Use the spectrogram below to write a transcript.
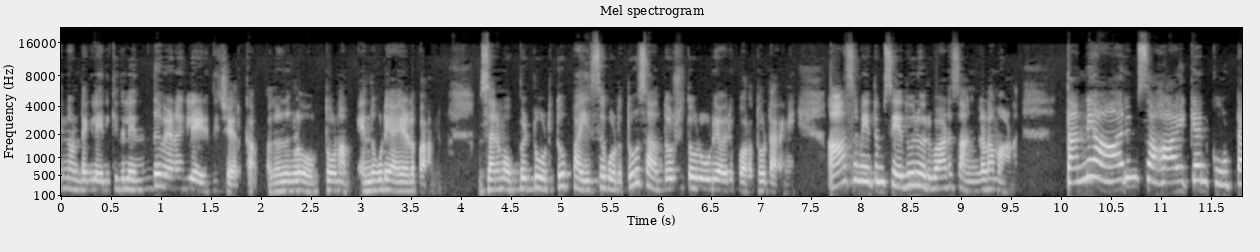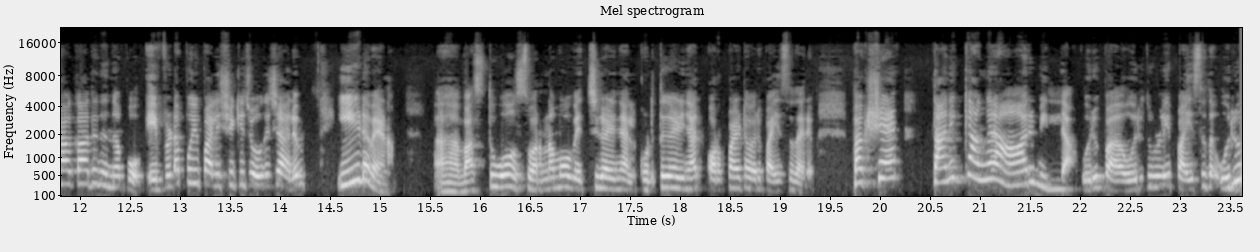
എന്നുണ്ടെങ്കിൽ എനിക്കിതിൽ എന്ത് വേണമെങ്കിലും എഴുതി ചേർക്കാം. അത് നിങ്ങൾ ഓർത്തോണം എന്നുകൂടി അയാൾ പറഞ്ഞു. അവസാനം ഒപ്പിട്ട് കൊടുത്തു പൈസ കൊടുത്തു സന്തോഷത്തോടു കൂടി അവർ പുറത്തോട്ട് ഇറങ്ങി. ആ സമയത്തും സേതുവിന് ഒരുപാട് സങ്കടമാണ്. തന്നെ ആരും സഹായിക്കാൻ കൂട്ടാക്കാതെ നിന്നപ്പോ എവിടെ പോയി പലിശയ്ക്ക് ചോദിച്ചാലും ഈട് വേണം. വസ്തുവോ സ്വർണമോ വെച്ചു കഴിഞ്ഞാൽ കൊടുത്തു കഴിഞ്ഞാൽ ഉറപ്പായിട്ട് അവർ പൈസ തരും. പക്ഷേ തനിക്ക് അങ്ങനെ ആരുമില്ല. ഒരു ഒരു തുള്ളി പൈസ ഒരു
